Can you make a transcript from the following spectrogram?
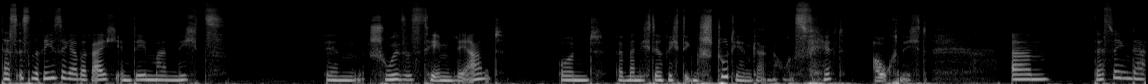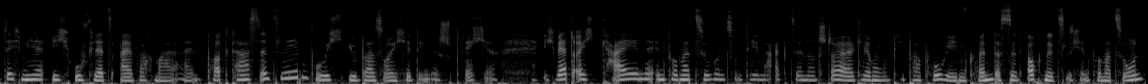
das ist ein riesiger Bereich, in dem man nichts im Schulsystem lernt und wenn man nicht den richtigen Studiengang auswählt, auch nicht. Ähm, Deswegen dachte ich mir, ich rufe jetzt einfach mal einen Podcast ins Leben, wo ich über solche Dinge spreche. Ich werde euch keine Informationen zum Thema Aktien und Steuererklärung und Pipapo geben können. Das sind auch nützliche Informationen.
